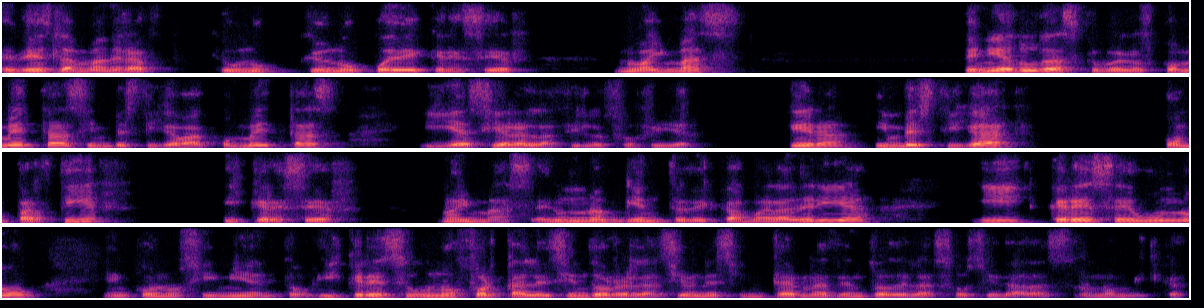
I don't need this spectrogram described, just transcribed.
es la manera que uno, que uno puede crecer. No hay más. Tenía dudas sobre los cometas, investigaba cometas y así era la filosofía, era investigar, compartir y crecer. No hay más. En un ambiente de camaradería y crece uno en conocimiento y crece uno fortaleciendo relaciones internas dentro de la sociedad astronómica.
